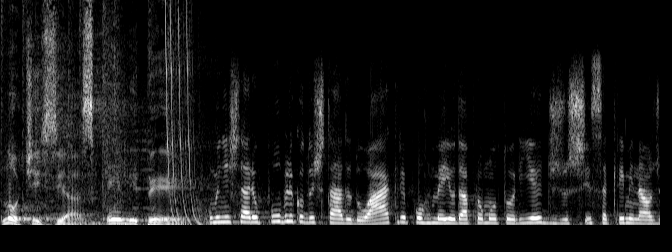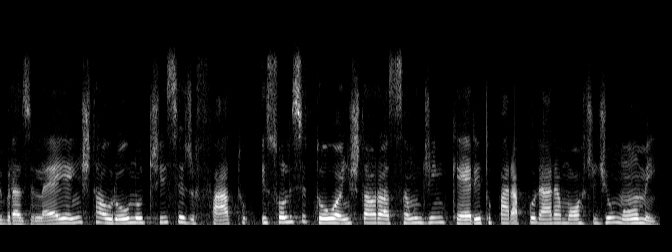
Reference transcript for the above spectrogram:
Notícias MP. O Ministério Público do Estado do Acre, por meio da Promotoria de Justiça Criminal de Brasileia, instaurou notícia de fato e solicitou a instauração de inquérito para apurar a morte de um homem,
